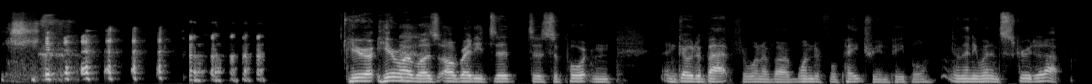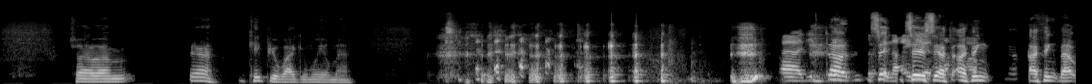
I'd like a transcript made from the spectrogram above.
here, here I was all ready to to support and and go to bat for one of our wonderful Patreon people, and then he went and screwed it up. So, um, yeah, keep your wagon wheel, man. Uh, No, se- seriously, I, th- I think I think that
